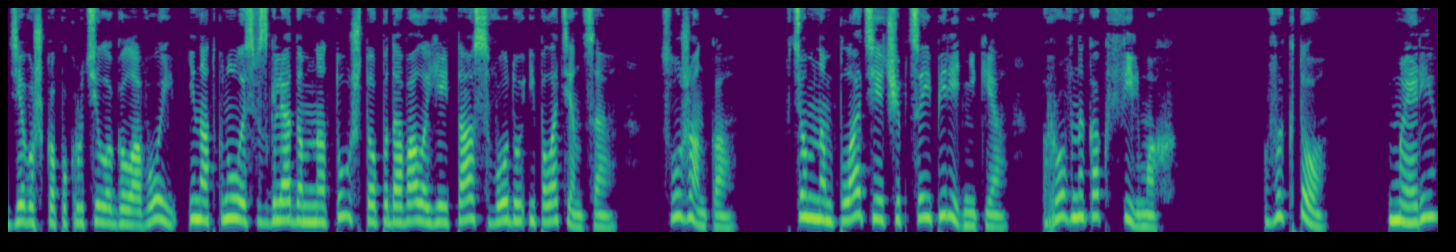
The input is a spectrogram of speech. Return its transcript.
Девушка покрутила головой и наткнулась взглядом на ту, что подавала ей таз, воду и полотенце. Служанка. В темном платье, чепце и переднике. Ровно как в фильмах. «Вы кто?» «Мэри?»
